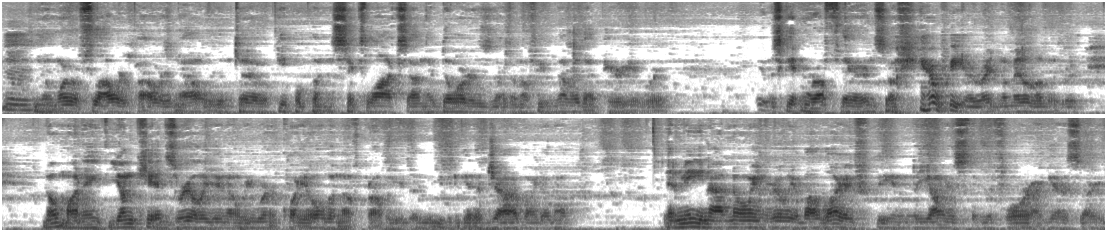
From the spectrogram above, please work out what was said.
Mm. You know, more of flower power now with uh, people putting six locks on their doors. I don't know if you remember that period where it was getting rough there. And so here we are right in the middle of it. No money, young kids, really, you know, we weren't quite old enough probably to even get a job. I don't know. And me not knowing really about life, being the youngest of the four, I guess, I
